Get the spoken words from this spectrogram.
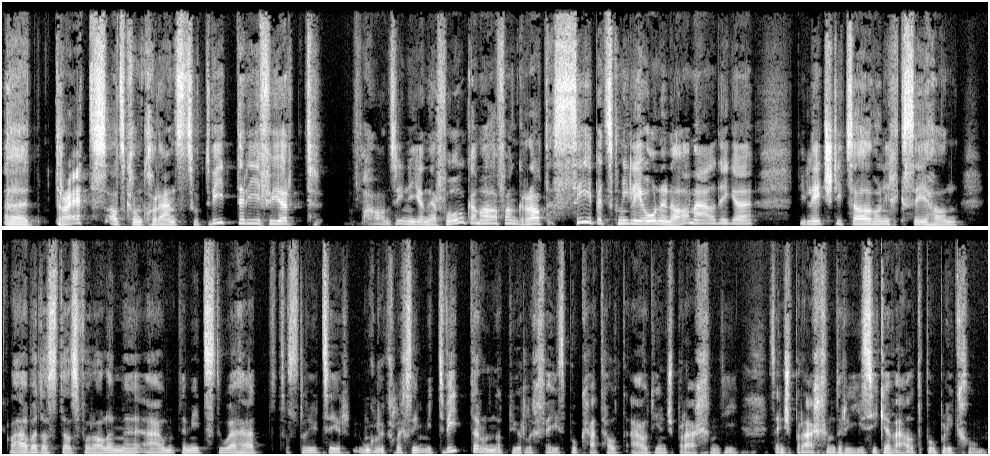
äh, Threads als Konkurrenz zu Twitter einführt. Wahnsinnigen Erfolg am Anfang. Gerade 70 Millionen Anmeldungen. Die letzte Zahl, die ich gesehen habe. Ich glaube, dass das vor allem äh, auch damit zu tun hat, dass die Leute sehr unglücklich sind mit Twitter und natürlich Facebook hat halt auch die entsprechende, das entsprechende riesige Weltpublikum.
